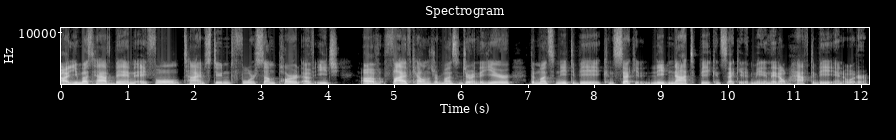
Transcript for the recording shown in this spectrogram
uh, you must have been a full-time student for some part of each of five calendar months during the year. The months need to be consecutive, need not be consecutive, meaning they don't have to be in order.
